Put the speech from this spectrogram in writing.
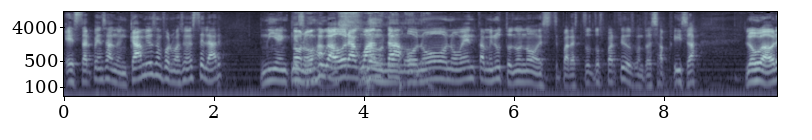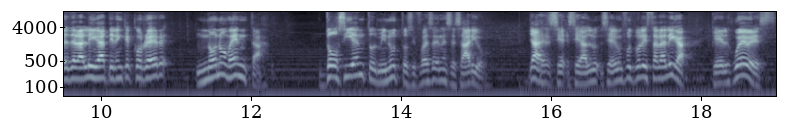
estar pensando en cambios en formación estelar ni en que si un jugador aguanta o no 90 minutos. No, no, este, para estos dos partidos contra esa prisa, los jugadores de la liga tienen que correr no 90, 200 minutos si fuese necesario. Ya, si, si, hay un futbolista de la liga que el jueves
